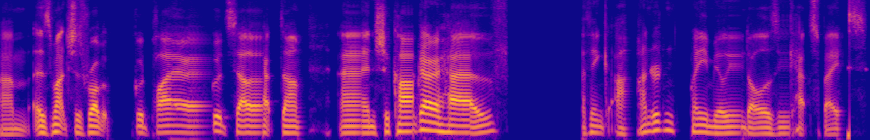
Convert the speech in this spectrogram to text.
um, as much as Robert, good player, good salary cap dump, And Chicago have, I think, 120 million dollars in cap space.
